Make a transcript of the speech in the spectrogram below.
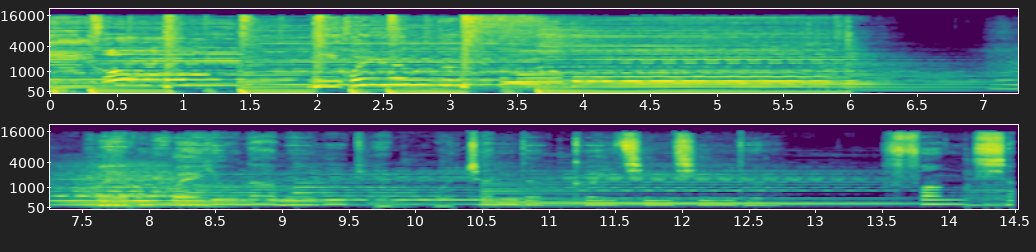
以后你会认得我吗？会不会有那么一天我真的可以轻轻的放下？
